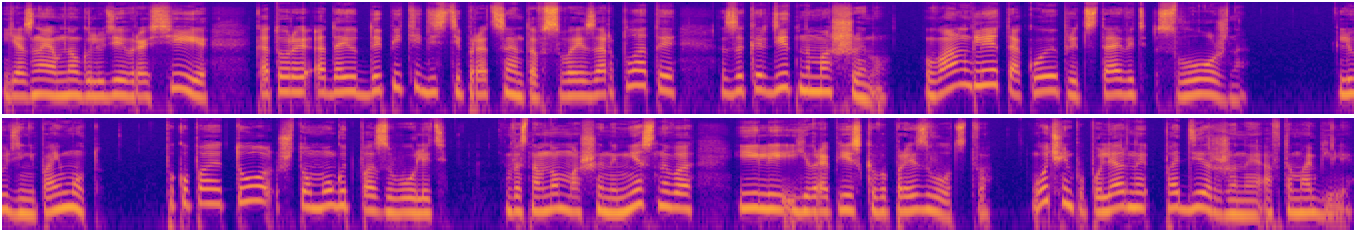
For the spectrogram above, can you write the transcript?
Я знаю много людей в России, которые отдают до 50% своей зарплаты за кредит на машину. В Англии такое представить сложно. Люди не поймут. Покупают то, что могут позволить. В основном машины местного или европейского производства. Очень популярны подержанные автомобили.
